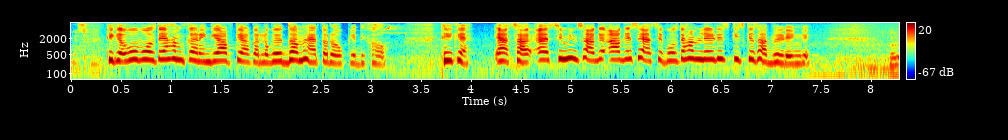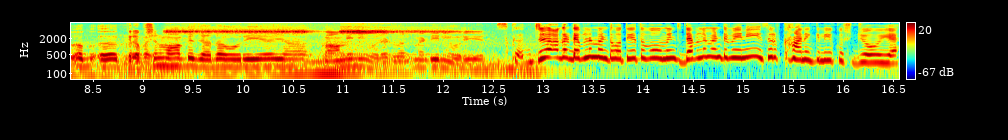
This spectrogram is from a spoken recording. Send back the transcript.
अच्छा। ठीक है वो बोलते हैं हम करेंगे आप क्या कर लोगे? दम है तो रोक के दिखाओ। ठीक है? ऐसा ऐसे मीन्स आगे आगे से ऐसे बोलते हैं हम लेडीज़ किसके साथ भिड़ेंगे? अब करप्शन वहाँ पे ज़्यादा हो रही है या काम ही नहीं हो रहा डेवलपमेंट ही नहीं हो रही है? जो अगर डेवलपमेंट होती है तो वो मीन्स डेवलपमेंट में नहीं सिर्फ़ खाने के लिए कुछ जो ही है।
